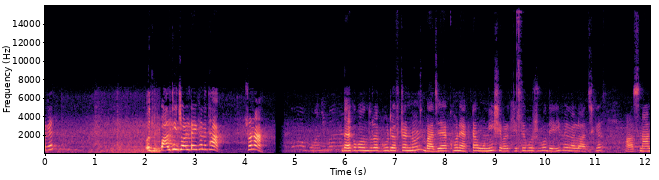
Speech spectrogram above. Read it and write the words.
আগে। বালতির জলটা এখানে থাক। শোনা। দেখো বন্ধুরা গুড আফটারনুন বাজে এখন একটা উনিশ, এবার খেতে বসবো, দেরি হয়ে গেল আজকে। আর স্নান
